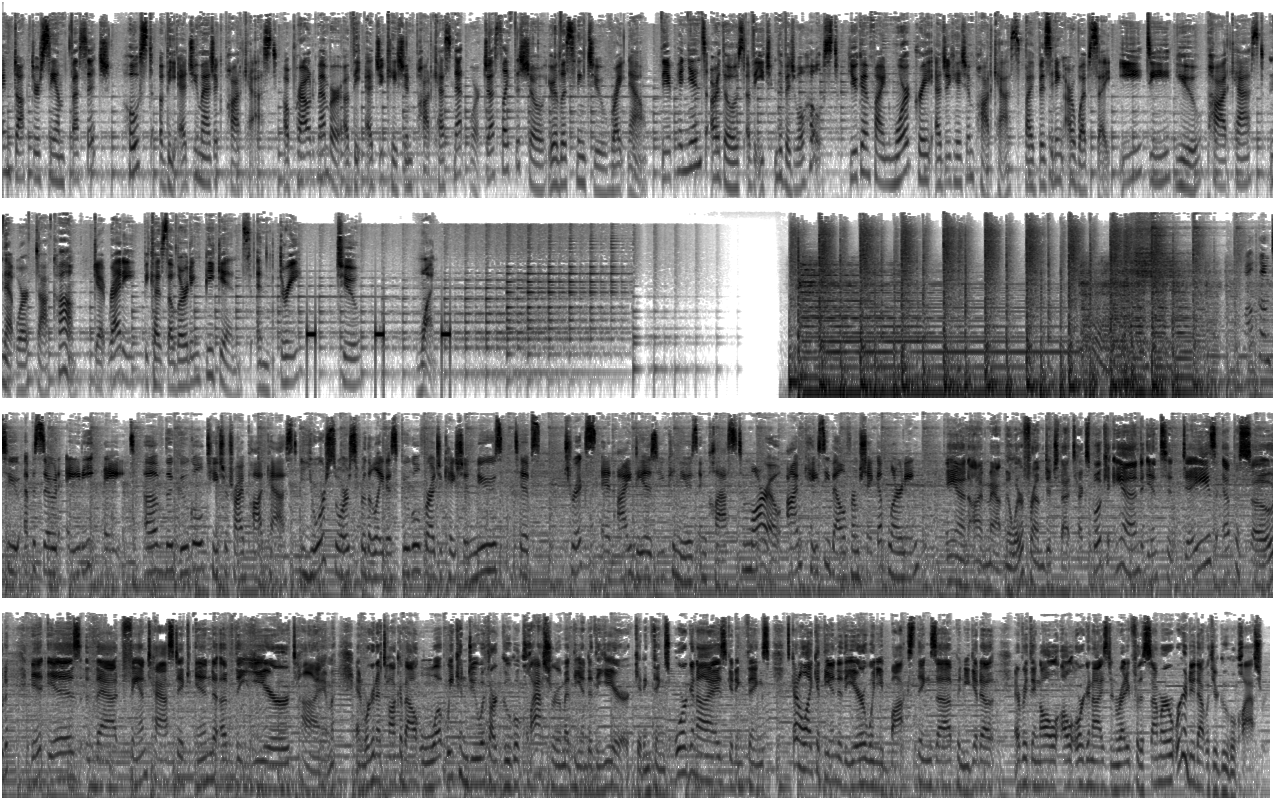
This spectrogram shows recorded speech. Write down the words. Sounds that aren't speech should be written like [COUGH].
I'm Dr. Sam Fecich, host of the EduMagic podcast, a proud member of the Education Podcast Network, just like the show you're listening to right now. The opinions are those of each individual host. You can find more great education podcasts by visiting our website, edupodcastnetwork.com. Get ready because the learning begins in three, two, one. To episode 88 of the Google Teacher Tribe podcast, your source for the latest Google for Education news, tips, tricks, and ideas you can use in class tomorrow. I'm Kasey Bell from Shake Up Learning. And I'm Matt Miller from Ditch That Textbook. And in today's episode, it is that fantastic end of the year time. And we're going to talk about what we can do with our Google Classroom at the end of the year. Getting things organized, getting things, it's kind of like at the end of the year when you box things up and you get a, everything all, all organized and ready for the summer. We're going to do that with your Google Classroom.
